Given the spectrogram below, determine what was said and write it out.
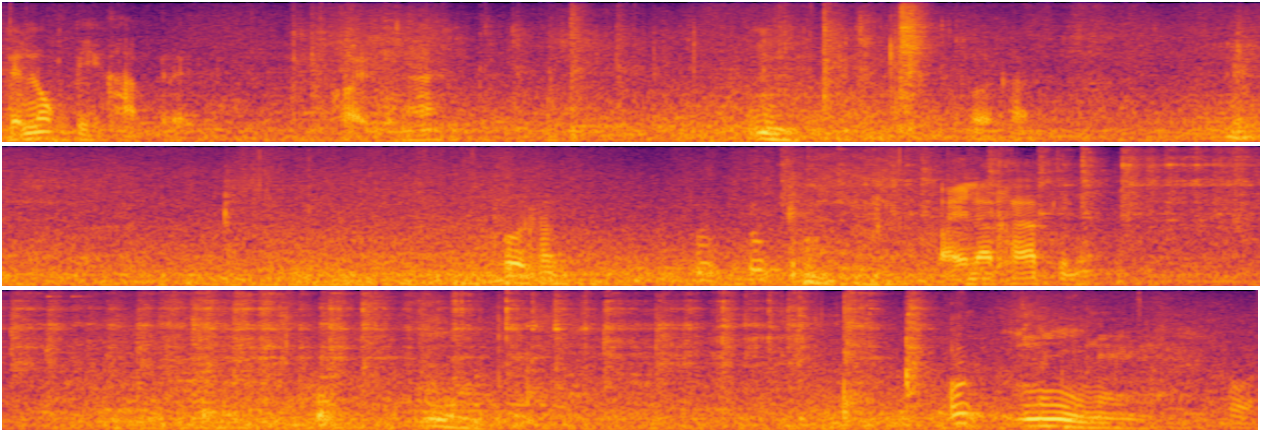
เป็นนกปีกหักเลย คอยดูนะ โทษครับโทษครับ ไปแล้วครับทีนี้นี่น่โทษ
